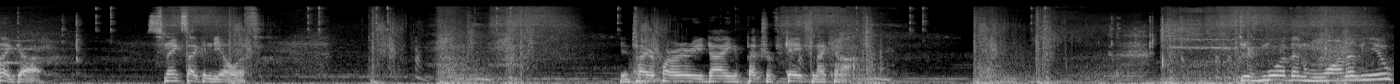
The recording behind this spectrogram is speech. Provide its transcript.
Thank uh, God. Snakes I can deal with. The entire party dying of petrification, I cannot. There's more than one of you?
